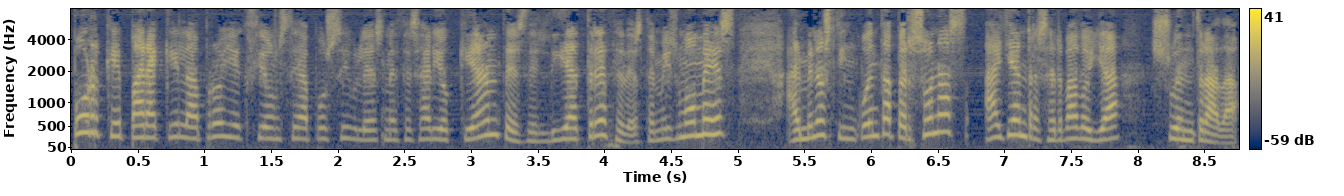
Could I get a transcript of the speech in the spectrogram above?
Porque para que la proyección sea posible es necesario que antes del día 13 de este mismo mes al menos 50 personas hayan reservado ya su entrada.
